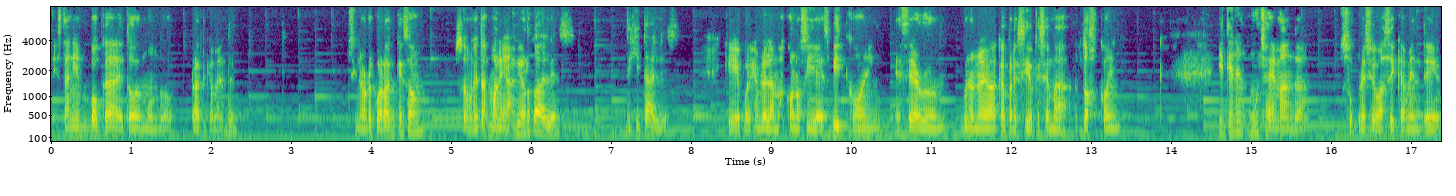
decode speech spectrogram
están en boca de todo el mundo prácticamente. Si no recuerdan qué son, son estas monedas virtuales, digitales, que por ejemplo la más conocida es Bitcoin, Ethereum, una nueva que ha aparecido que se llama Dogecoin, y tienen mucha demanda. Su precio básicamente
